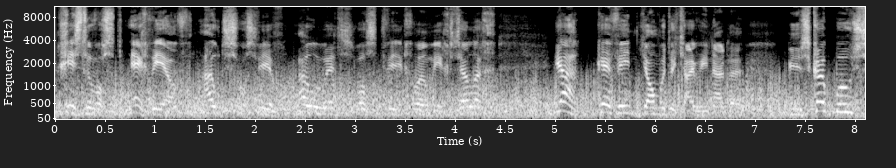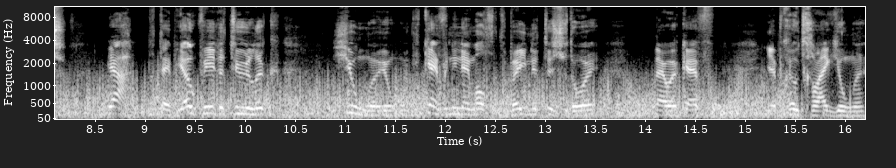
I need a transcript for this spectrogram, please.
Gisteren was het echt weer van ouds, was weer van ouderwets, was het weer gewoon weer gezellig. Ja, Kevin, jammer dat jij weer naar de bioscoop moest. Ja, dat heb je ook weer natuurlijk. Jongen, jongen, die Kevin die neemt altijd de benen tussendoor. Nou, Kev, je hebt groot gelijk, jongen.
